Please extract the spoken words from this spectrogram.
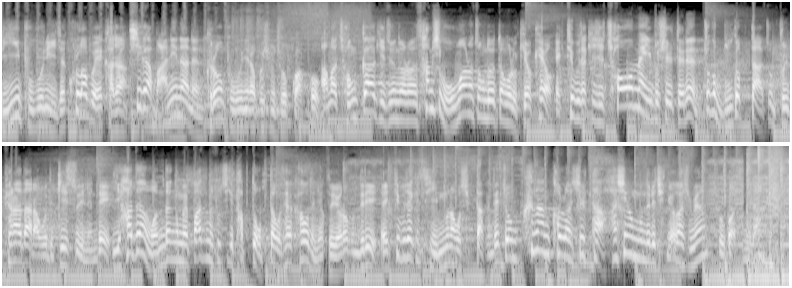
이 부분이 이제 콜라보의 가장 티가 많이 나는 그런 부분이라 보시면 좋을 것 같고 아마 정가 기준으로는 35만 원 정도였던 걸로 기억해요. 액티브 자켓이 처음에 입으실 때는 조금 무겁다, 좀 불편하다라고 느낄 수 있는데 이 하드한 원단감에 빠지면 솔직히 답도 없다고 생각하거든요. 그래서 여러분들이 액티브 자켓을 입문하고 싶다, 근데 좀 흔한 컬러는 싫다 하시는 분들이 챙겨가시면 좋을 것 같습니다.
